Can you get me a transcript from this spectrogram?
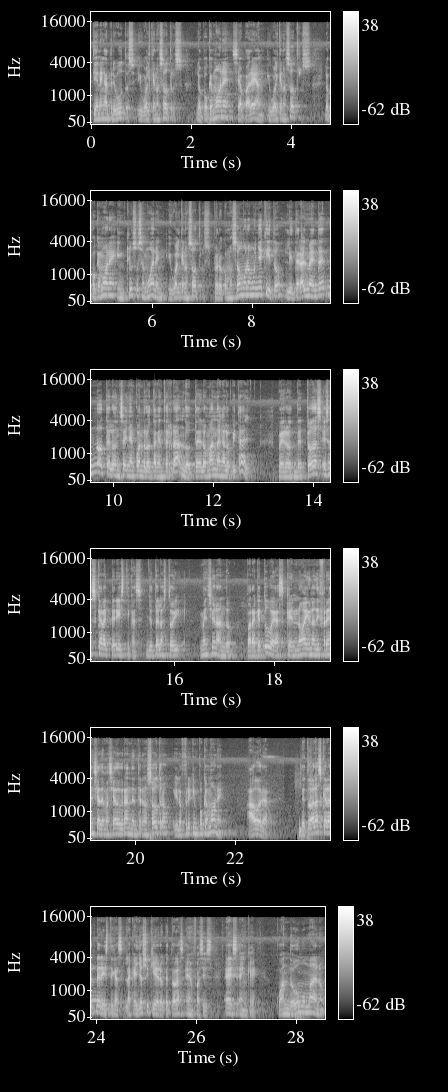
tienen atributos, igual que nosotros. Los Pokémon se aparean igual que nosotros. Los Pokémon incluso se mueren igual que nosotros. Pero como son unos muñequitos, literalmente no te lo enseñan cuando lo están enterrando, te lo mandan al hospital. Pero de todas esas características, yo te las estoy mencionando para que tú veas que no hay una diferencia demasiado grande entre nosotros y los freaking Pokémon. Ahora, de todas las características, la que yo sí quiero que tú hagas énfasis es en que cuando un humano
